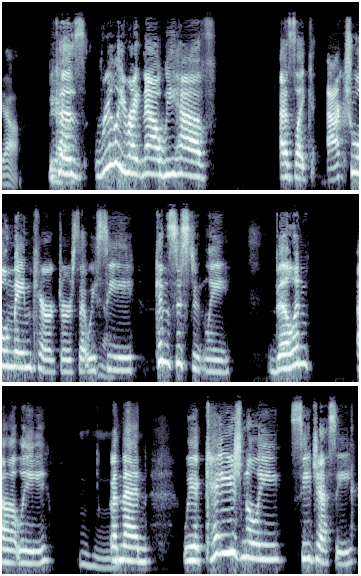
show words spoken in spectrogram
Yeah. Because really, right now we have as like actual main characters that we Yeah. see consistently Bill and uh, Lee, hmm and then we occasionally see Jesse,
